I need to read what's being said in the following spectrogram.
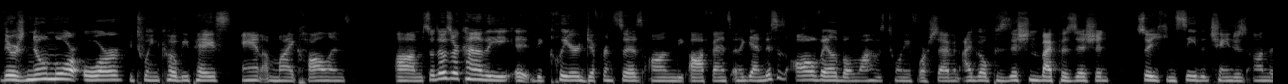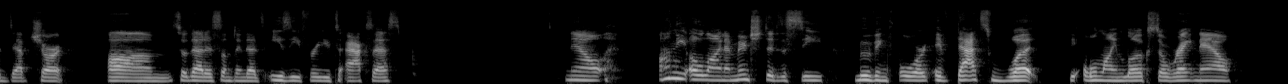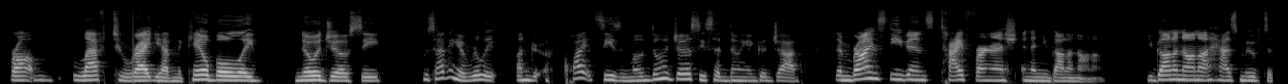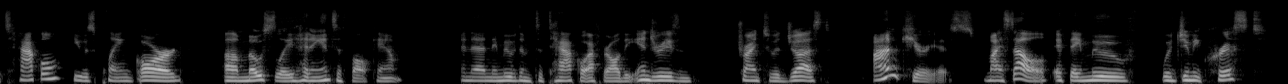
There's no more or between Kobe Pace and Mike Hollins. Um, so those are kind of the eh, the clear differences on the offense. And again, this is all available on Wahoos 24/7. I go position by position so you can see the changes on the depth chart. Um, so that is something that's easy for you to access. Now, on the O line, I'm interested to see moving forward if that's what the O line looks. So right now, from left to right, you have McKale Boley, Noah Josey, who's having a really under a quiet season. Noah Josey said doing a good job. Then Brian Stevens, Ty Furnish, and then Ugonna Nnanna. Ugonna Nnanna has moved to tackle. He was playing guard uh, mostly heading into fall camp. And then they moved him to tackle after all the injuries and trying to adjust. I'm curious myself if they move with Jimmy Christ,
